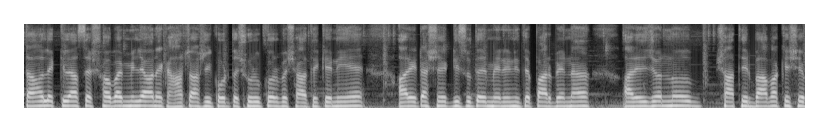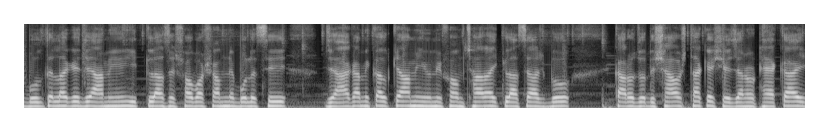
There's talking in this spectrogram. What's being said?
তাহলে ক্লাসে সবাই মিলে অনেক হাসাহাসি করতে শুরু করবে সাথীকে নিয়ে। আর এটা সে কিছুতেই মেনে নিতে পারবে না। আর এই জন্য সাথীর বাবাকে সে বলতে লাগে যে, আমি ক্লাসে সবার সামনে বলেছি যে, আগামীকালকে আমি ইউনিফর্ম ছাড়াই ক্লাসে আসব। কারও যদি সাহস থাকে, সে যেন ঠেকায়।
